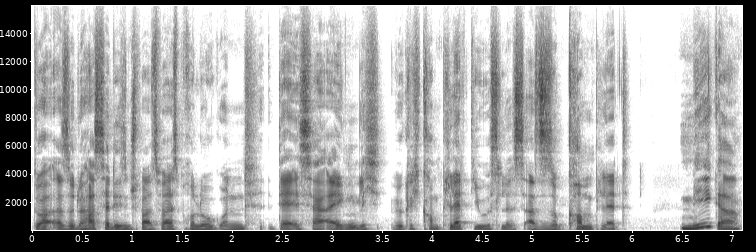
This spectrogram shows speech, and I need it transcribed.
Du, also, du hast ja diesen Schwarz-Weiß-Prolog und der ist ja eigentlich wirklich komplett useless. Also, so komplett. Mega.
